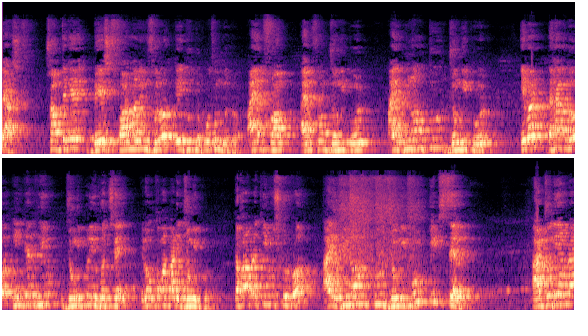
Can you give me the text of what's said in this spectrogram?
dash সব থেকে বেস্ট ফর্মাল ইউজ হলো এই দুটো, প্রথম দুটো। I am from I am from Jangipur I belong to Jangipur. এবার দেখা গেল ইন্টারভিউ জঙ্গিপুরই হচ্ছে এবং তোমার বাড়ি জঙ্গিপুর। তখন আমরা কি ইউজ করব? I belong to Jangipur itself আর যদি আমরা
